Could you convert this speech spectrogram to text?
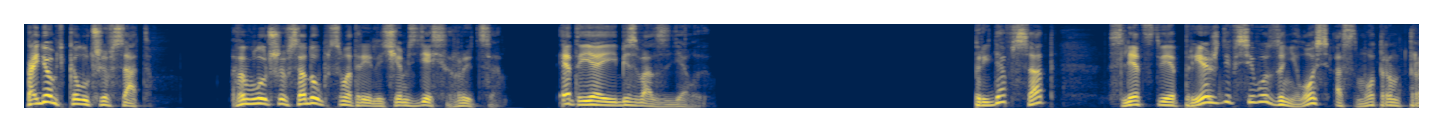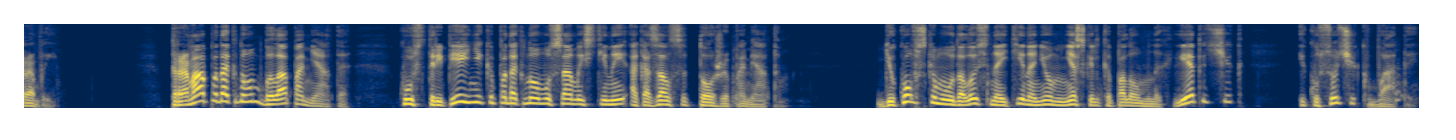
Пойдемте-ка лучше в сад. Вы бы лучше в саду посмотрели, чем здесь рыться. Это я и без вас сделаю. Придя в сад, следствие прежде всего занялось осмотром травы. Трава под окном была помята. Куст трепейника под окном у самой стены оказался тоже помятым. Дюковскому удалось найти на нем несколько поломанных веточек и кусочек ваты.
